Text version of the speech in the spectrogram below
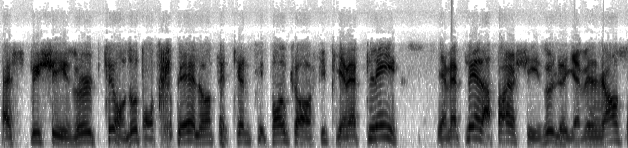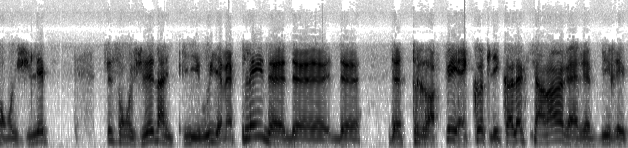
à souper chez eux. Puis, tu sais, on d'autres, on tripait, là. C'est Paul Coffee. Puis, il y avait plein, il y avait plein d'affaires chez eux, là. Il y avait genre son gilet son gilet dans le pied. Oui, il y avait plein de, de, de, de trophées. Écoute, les collectionneurs auraient viré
